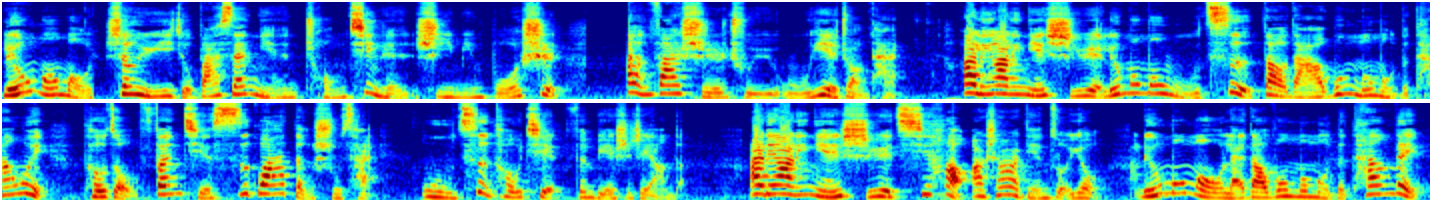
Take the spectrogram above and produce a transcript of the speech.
刘某某生于一九八三年，重庆人，是一名博士，案发时处于无业状态。二零二零年十月，刘某某五次到达翁某某的摊位，偷走番茄、丝瓜等蔬菜。五次偷窃分别是这样的：二零二零年十月七号二十二点左右，刘某某来到翁某某的摊位，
